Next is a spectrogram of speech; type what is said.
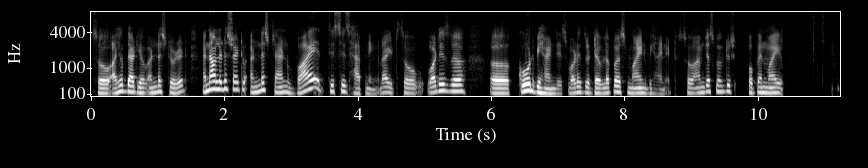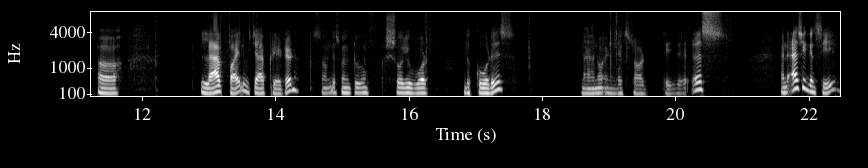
So i hope that you have understood it. And now let us try to understand why this is happening right? So what is the uh, code behind this? What is the developer's mind behind it? So i'm just going to open my uh, lab file which i have created. So i'm just going to show you what the code is nano index.js and as you can see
